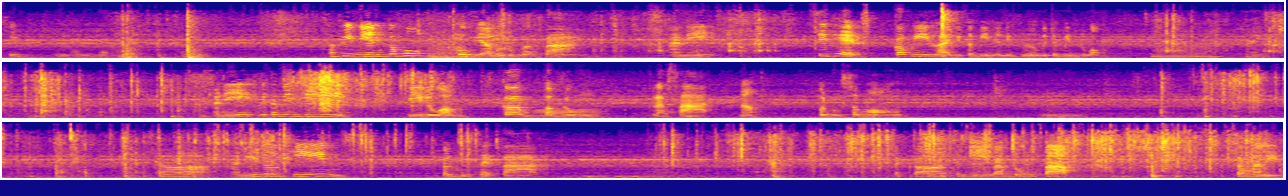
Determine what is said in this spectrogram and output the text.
ที่มีท่านแบบซัพพลีเมนต์ก็พวกกลุ่มยาบำรุงต่างๆ อันนี้ซีเพจก็มีหลายวิตามิน อันนี้คือวิตามินรวมอืมให้อันนี้วิตามินดีดีรวมก็อ๋อบำรุงประสาทเนาะ บำรุงสมอง อืม ก็อันนี้รูทีนบำรุงสายตา แล้วก็จะมีบำรุงตับสมาริน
